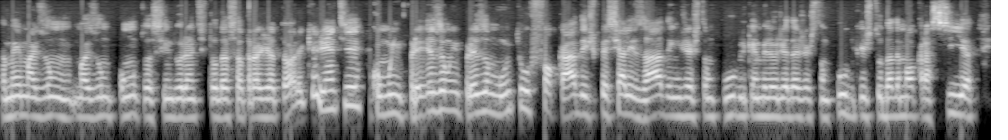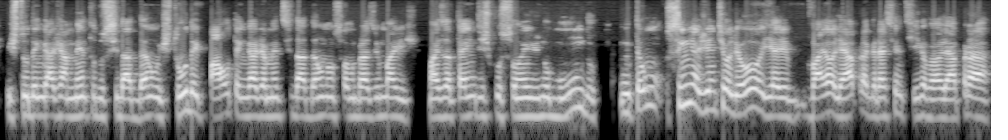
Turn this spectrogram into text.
também mais um mais um ponto assim durante toda essa trajetória que a gente como empresa é uma empresa muito focada, especializada em gestão pública, em melhoria da gestão pública, estuda a democracia, estuda engajamento do cidadão, estuda e pauta engajamento cidadão, não só no Brasil, mas, mas até em discussões no mundo. Então, sim, a gente olhou e vai olhar para a Grécia Antiga, vai olhar para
